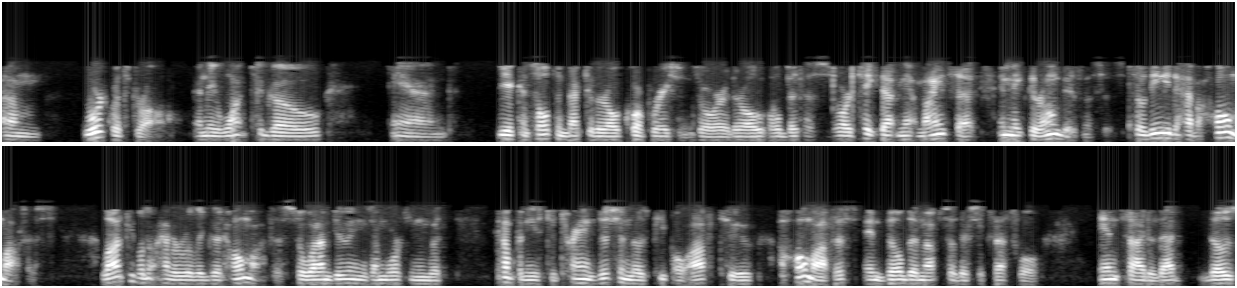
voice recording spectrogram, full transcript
um, work withdrawal, and they want to go and be a consultant back to their old corporations or their old, old business or take that mindset and make their own businesses. So they need to have a home office a lot of people don't have a really good home office. So what I'm doing is I'm working with companies to transition those people off to a home office and build them up so they're successful inside of that those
